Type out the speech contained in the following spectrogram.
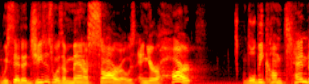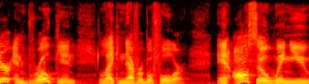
we say that Jesus was a man of sorrows, and your heart will become tender and broken like never before. And also, when you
